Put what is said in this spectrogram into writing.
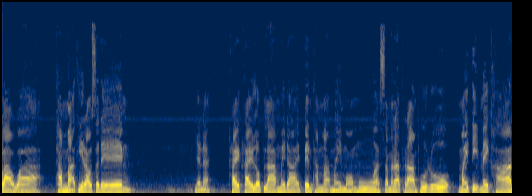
กล่าวว่า ธรรมะที่เราแสดงเนี่ยนะ ใครๆลบล้างไม่ได้ เป็นธรรมะไม่หมองมัว สมณพราหมณ์ผู้รู้ไม่ติไม่ค้าน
